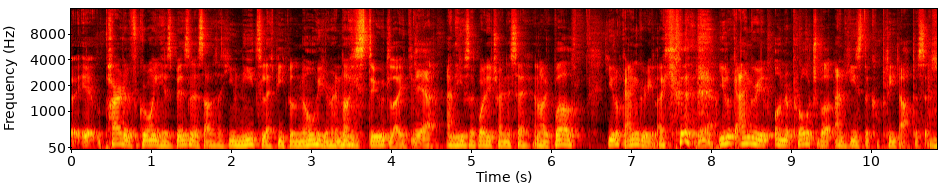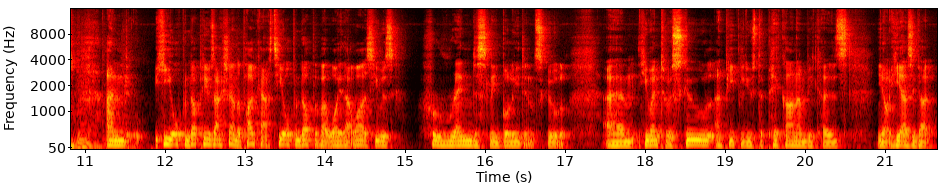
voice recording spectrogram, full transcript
it, part of growing his business, I was like, you need to let people know you're a nice dude, like. Yeah. And he was like, "What are you trying to say?" And I'm like, "Well, you look angry, like you look angry and unapproachable." And he's the complete opposite. And he opened up. He was actually on the podcast. He opened up about why that was. He was horrendously bullied in school. Um, he went to a school and people used to pick on him because you know he hasn't got.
